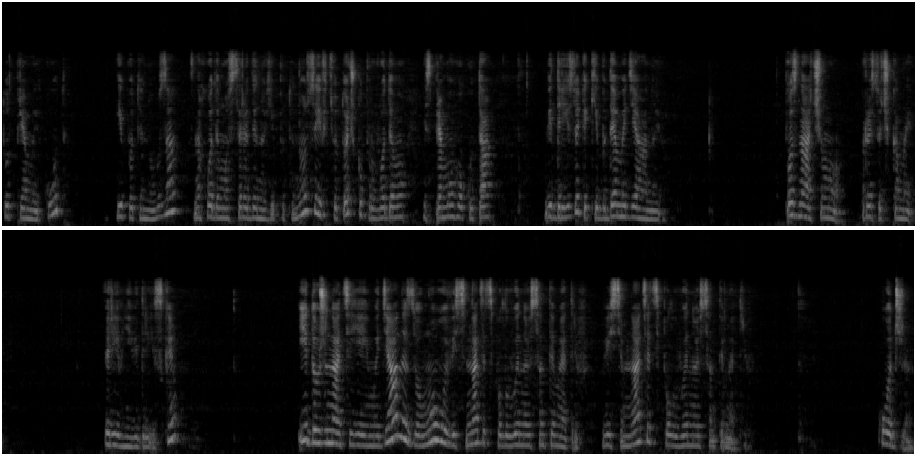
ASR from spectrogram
Тут прямий кут, гіпотенуза. Знаходимо середину гіпотенузи і в цю точку проводимо із прямого кута відрізок, який буде медіаною. Позначимо рисочками рівні відрізки. І довжина цієї медіани за умовою 18,5 см. 18,5 см. Отже,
